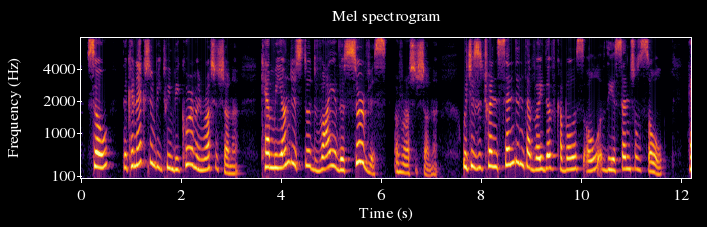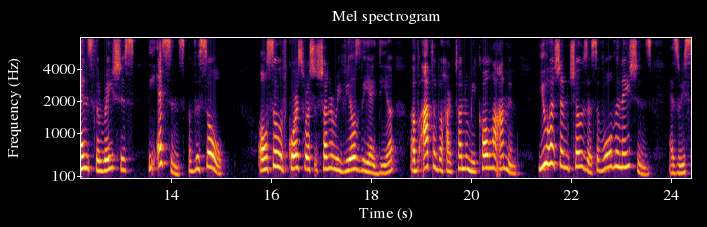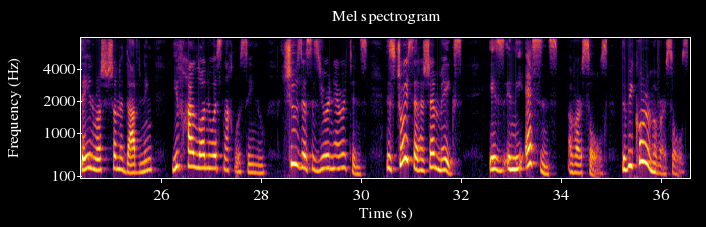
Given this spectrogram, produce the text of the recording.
So, the connection between Bikurim and Rosh Hashanah can be understood via the service of Rosh Hashanah, which is a transcendent avodah of Kabbalas ol of the essential soul, hence the reishis, the essence of the soul. Also, of course, Rosh Hashanah reveals the idea of Ata B'chartanu Mikol Ha'amim. You, Hashem, chose us of all the nations, as we say in Rosh Hashanah davening, Yivchar Lanu Es Nachlosenu. Choose us as your inheritance. This choice that Hashem makes is in the essence of our souls, the bikurim of our souls.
